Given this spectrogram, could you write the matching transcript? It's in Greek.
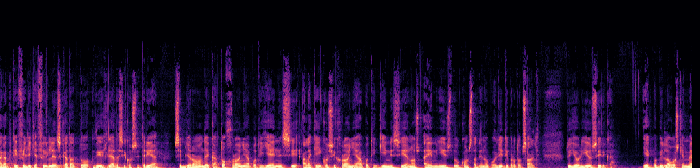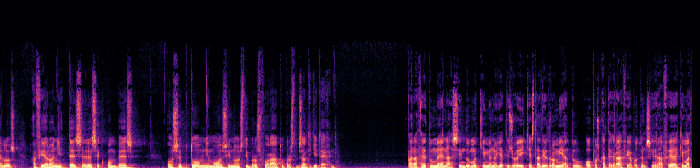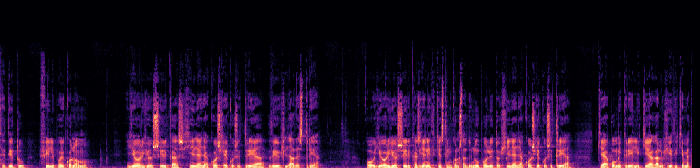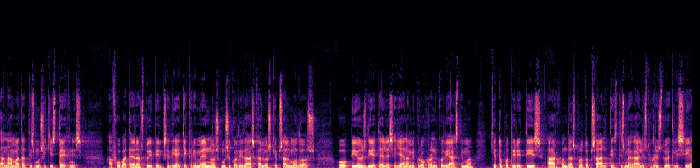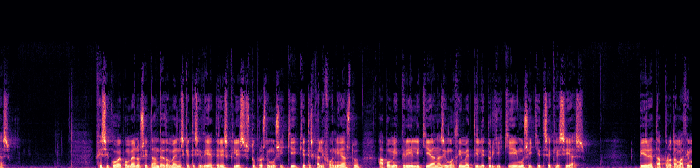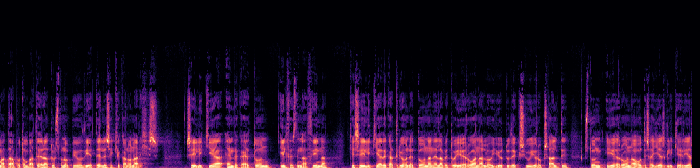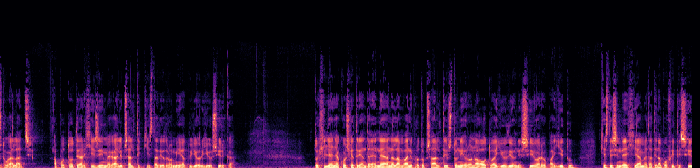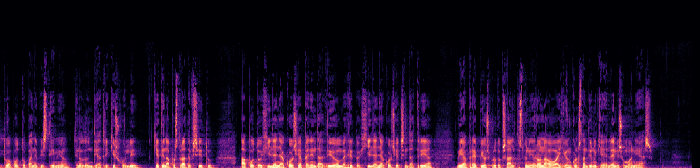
Αγαπητοί φίλοι και φίλες, κατά το 2023 συμπληρώνονται 100 χρόνια από τη γέννηση αλλά και 20 χρόνια από την κίνηση ενός αιμνίστου Κωνσταντινοπολίτη πρωτοψάλτη, του Γεωργίου Σύρικα. Η εκπομπή «Λόγος και μέλος» αφιερώνει τέσσερες εκπομπές ως επτό μνημόσυνο στην προσφορά του προς την ψαλτική τέχνη. Παραθέτουμε ένα σύντομο κείμενο για τη ζωή και σταδιοδρομία του, όπως κατεγράφει από τον συγγραφέα και μαθητή του Φίλιππο Οικονόμου. Γεώργιος Σύρκας, 1923-2003 Ο Γεώργιος Σύρκας γεννήθηκε στην Κωνσταντινούπολη το 1923 και από μικρή ηλικία γαλουχήθηκε με τα νάματα της μουσικής τέχνης, αφού ο πατέρας του υπήρξε διακεκριμένος μουσικοδιδάσκαλος και ψαλμοδός, ο οποίος διετέλεσε για ένα μικρό χρονικό διάστημα και τοποτηρητής άρχοντας πρωτοψάλτης της Μεγάλης του Χριστού Εκκλησίας. Φυσικό επομένως ήταν δεδομένης και της ιδιαίτερης κλίσης του προς τη μουσική και της καλυφωνίας του από μικρή ηλικία να ζυμωθεί με τη λειτουργική μουσική της Εκκλησίας. Πήρε τα πρώτα μαθήματα από τον πατέρα του, στον οποίο διετέλεσε και κανονάρχης. Σε ηλικία 11 ετών ήλθε στην Αθήνα και σε ηλικία 13 ετών ανέλαβε το ιερό αναλόγιο του δεξιού ιεροψάλτη στον ιερό ναό της Αγίας Γλυκερίας στο Γαλάτσι. Από τότε αρχίζει η μεγάλη ψαλτική σταδιοδρομία του Γεωργίου Σύρκα. Το 1939 αναλαμβάνει πρωτοψάλτη στον Ιερό Ναό του Αγίου Διονυσίου Αρεοπαγίτου και στη συνέχεια μετά την αποφύτισή του από το Πανεπιστήμιο, την Οδοντιατρική Σχολή και την αποστράτευσή του από το 1952 μέχρι το 1963 διαπρέπει ως πρωτοψάλτη στον Ιερό Ναό Αγίων Κωνσταντίνου και Ελένης Ομονίας.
